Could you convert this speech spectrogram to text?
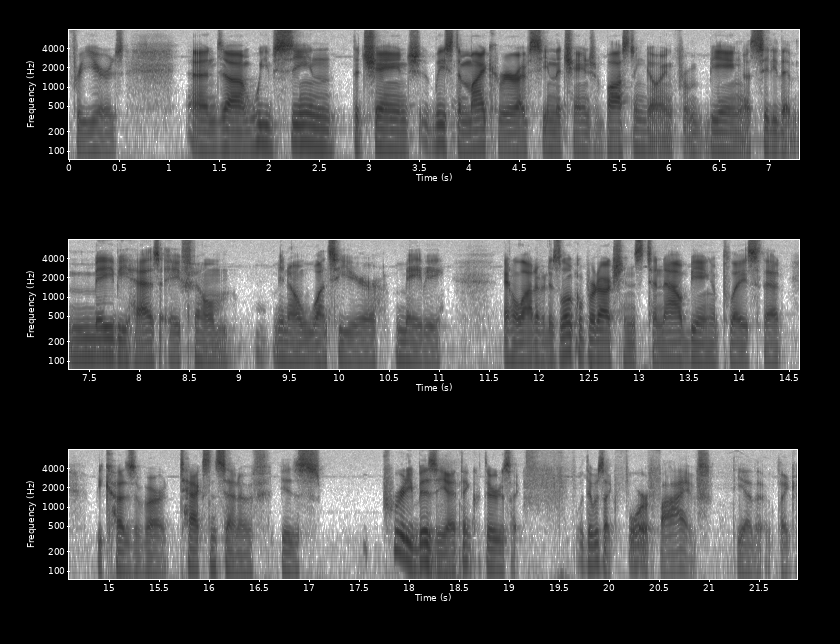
for years. And um, we've seen the change, at least in my career, I've seen the change of Boston going from being a city that maybe has a film, you know, once a year, maybe, and a lot of it is local productions, to now being a place that, because of our tax incentive, is pretty busy. I think there's like, there was like four or five the other, like,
